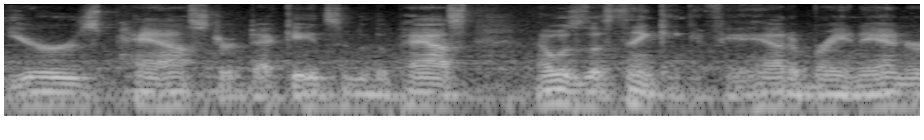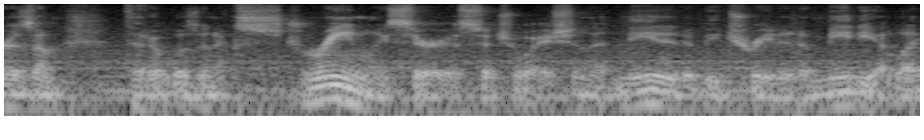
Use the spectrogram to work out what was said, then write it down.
years past or decades into the past, that was the thinking. If you had a brain aneurysm, that it was an extremely serious situation that needed to be treated immediately.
